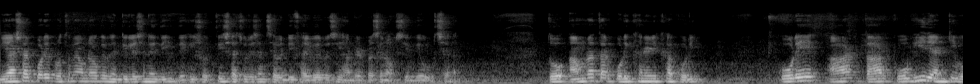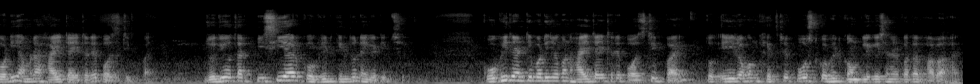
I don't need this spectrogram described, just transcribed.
নিয়ে আসার পরে প্রথমে আমরা ওকে ভেন্টিলেশনে দিই, দেখি সত্যি স্যাচুরেশন সেভেন্টি ফাইভের বেশি হান্ড্রেড পার্সেন্ট অক্সিজেন দিয়ে উঠছে না। তো আমরা তার পরীক্ষা নিরীক্ষা করি, করে আর তার কোভিড অ্যান্টিবডি আমরা হাই টাইটারে পজিটিভ পাই। যদিও তার পিসিআর কোভিড কিন্তু নেগেটিভ ছিল। কোভিড অ্যান্টিবডি যখন হাই টাইটারে পজিটিভ পায়, তো এই রকম ক্ষেত্রে পোস্ট কোভিড কমপ্লিকেশনের কথা ভাবা হয়।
